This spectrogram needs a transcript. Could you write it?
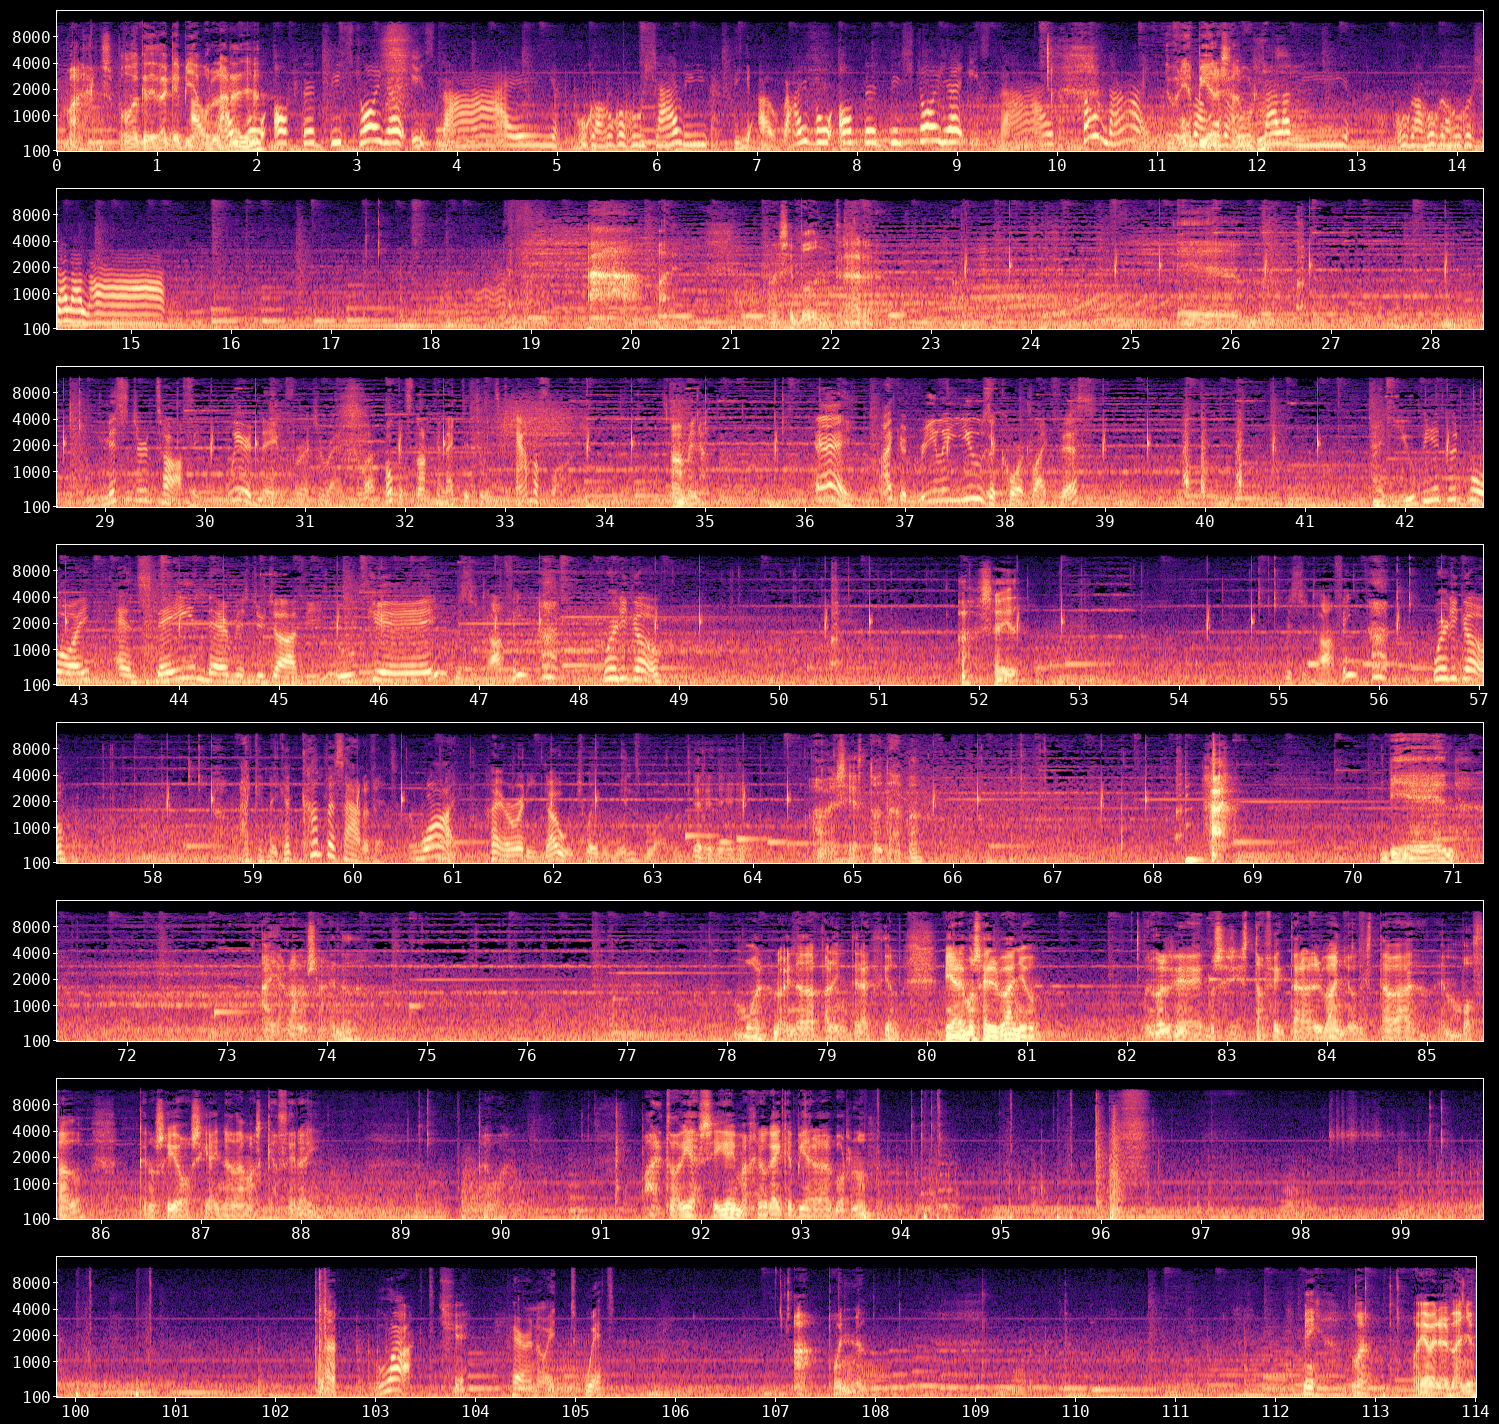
Vale, supongo que desde aquí pillamos la. Arrival of the destroyer is nigh. Hooga hoo shally. The arrival of the destroyer is nigh. So nigh. Debería pillar ese árbol, shalala. Vale. A ver si puedo entrar. Em, Mr. Toffee. Weird name for a tarantula. Hope it's not connected to its camouflage. ah, mira. Hey, I could really use a cork like this. And you be a good boy and stay in there, Mr. Toffee. Okay? Mr. Toffee? Where'd he go? Se ha ido. Mr. Toffee? Where'd he go? I can make a compass out of it. Why? I already know which way the wind's blowing. A ver si esto tapa. ¡Ja! Bien. Ahí ahora no sale nada. Bueno, no hay nada para interacción. Miraremos el baño. No sé, no sé si esto afectará al baño, que estaba embozado. Que no sé yo si hay nada más que hacer ahí. Vale, todavía sigue. Imagino que hay que pillar el albornoz. Huh, locked. Paranoid twit. Ah, pues no. Bueno, voy a ver el baño.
